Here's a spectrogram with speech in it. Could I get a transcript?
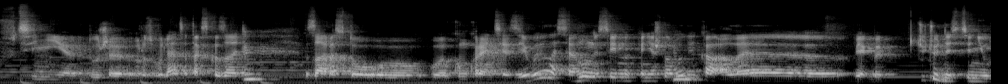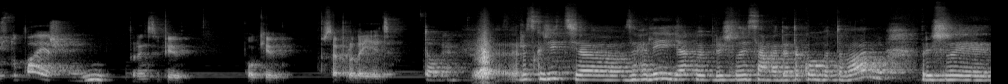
в ціні дуже розгулятися, так сказати. Мгм. Зараз то конкуренція з'явилася. Ну не сильно, звісно, велика, але е, якби чуть-чуть десь ціні уступаєш. Ну, в принципі, поки все продається. Добре. Розкажіть е, взагалі, як ви прийшли саме до такого товару, прийшли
